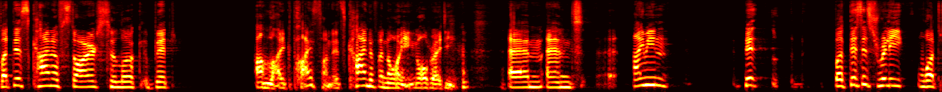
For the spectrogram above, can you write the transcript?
But this kind of starts to look a bit unlike Python. It's kind of annoying already. um, and I mean, but this is really what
